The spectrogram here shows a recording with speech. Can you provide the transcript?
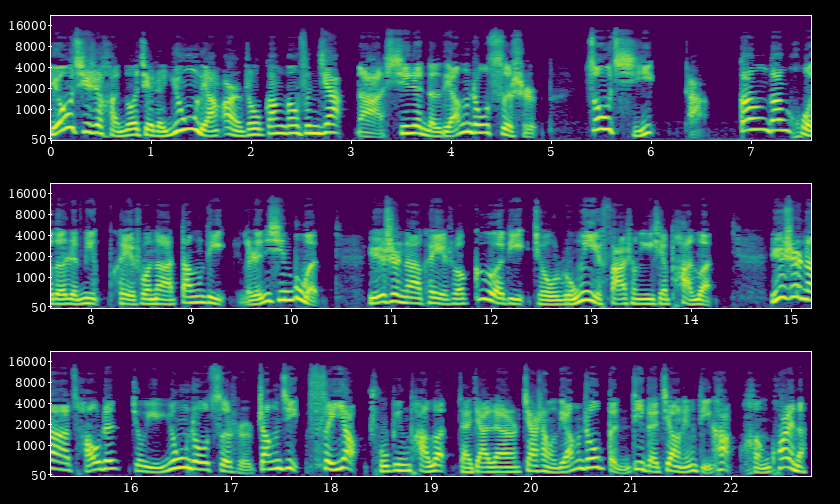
尤其是很多借着雍凉二州刚刚分家啊，新任的凉州刺史。邹齐啊，刚刚获得任命，可以说呢，当地这个人心不稳，于是呢，可以说各地就容易发生一些叛乱。于是呢，曹真就以雍州刺史张继、费耀出兵叛乱，再加上加上凉州本地的将领抵抗，很快呢，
